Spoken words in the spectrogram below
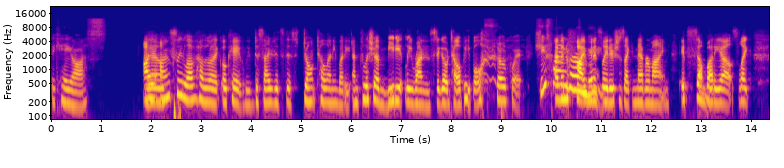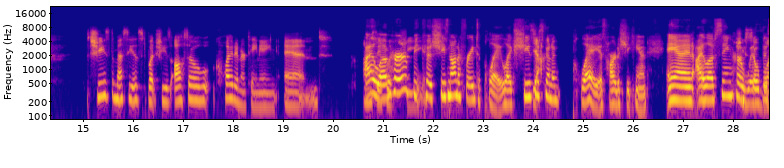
the chaos. I know? honestly love how they're like, okay, we've decided it's this. Don't tell anybody. And Felicia immediately runs to go tell people. So quick. She's and then five minutes later, she's like, "Never mind, it's somebody else." Like, she's the messiest, but she's also quite entertaining and. I love her she... because she's not afraid to play. Like she's yeah. just gonna play as hard as she can, and I love seeing her she's with so this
